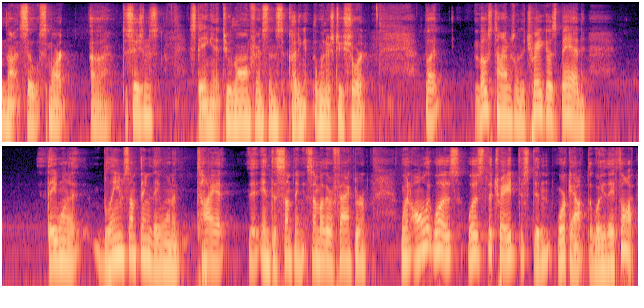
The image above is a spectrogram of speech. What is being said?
not so smart uh, decisions, staying in it too long, for instance, cutting it the winners too short. But most times when the trade goes bad, they want to blame something. They want to tie it into something, some other factor when all it was was the trade just didn't work out the way they thought.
